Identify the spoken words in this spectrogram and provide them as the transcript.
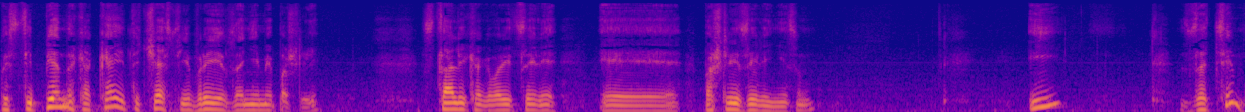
постепенно какая-то часть евреев за ними пошли, стали, как говорится, или э, пошли за эллинизм. И затем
